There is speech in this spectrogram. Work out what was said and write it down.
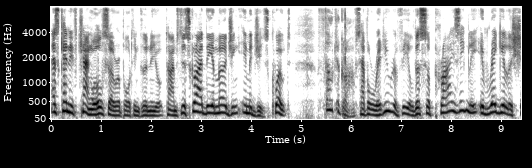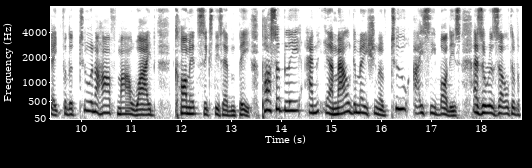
As Kenneth Chang, also reporting for the New York Times, described the emerging images, quote, Photographs have already revealed a surprisingly irregular shape for the two and a half mile wide Comet 67P, possibly an amalgamation of two icy bodies as a result of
